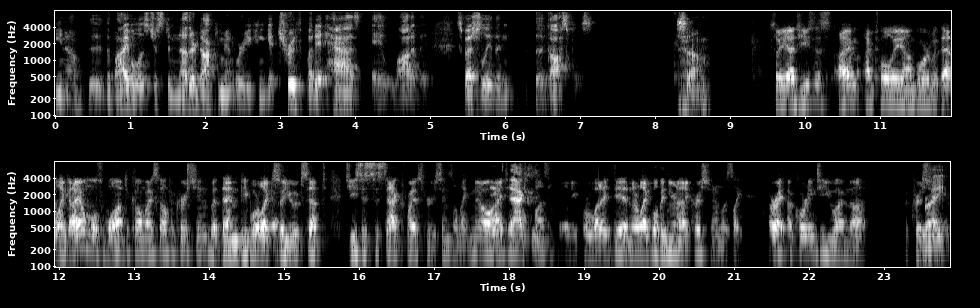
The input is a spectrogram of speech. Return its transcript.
you know the, the bible is just another document where you can get truth but it has a lot of it especially the the gospels. So. So yeah jesus i'm i'm totally on board with that. Like i almost want to call myself a christian but then people are like yeah. so you accept jesus to sacrifice for your sins? I'm like no exactly. i take responsibility for what i did. And they're like well then you're not a christian. I'm just like all right according to you i'm not a christian. Right.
